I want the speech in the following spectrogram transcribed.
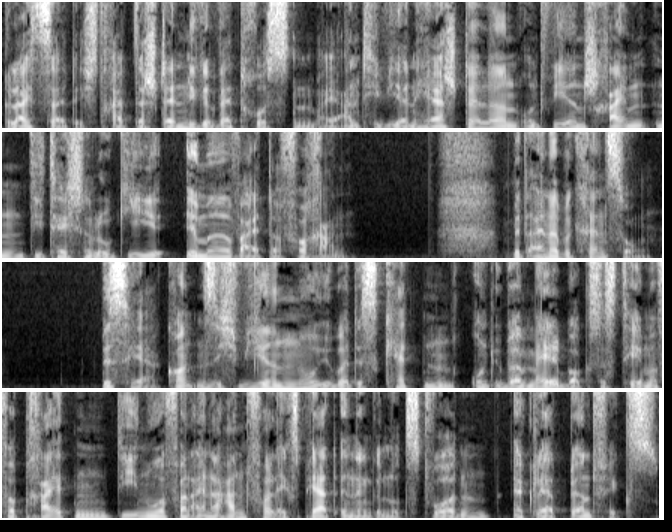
Gleichzeitig treibt das ständige Wettrüsten bei Antivirenherstellern und Virenschreibenden die Technologie immer weiter voran. Mit einer Begrenzung. Bisher konnten sich Viren nur über Disketten und über Mailbox-Systeme verbreiten, die nur von einer Handvoll ExpertInnen genutzt wurden, erklärt Bernd Fix.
